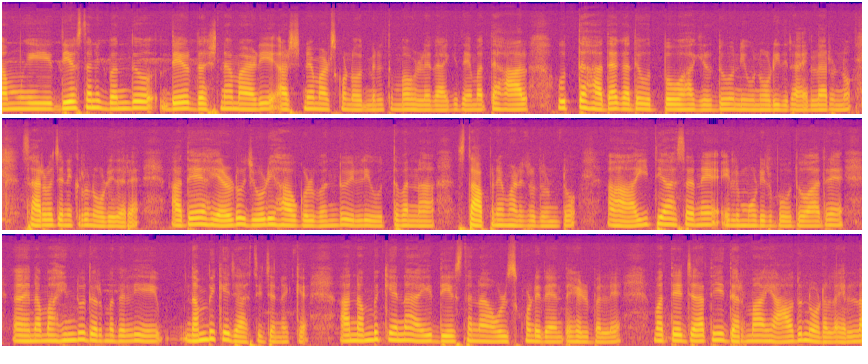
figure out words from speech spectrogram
ನಮ್ಗೆ ಈ ದೇವಸ್ಥಾನಕ್ಕೆ ಬಂದು ದೇವ್ರ ದರ್ಶನ ಮಾಡಿ ಅರ್ಚನೆ ಮಾಡಿಸ್ಕೊಂಡು ಹೋದ್ಮೇಲೆ ತುಂಬ ಒಳ್ಳೆಯದಾಗಿದೆ ಮತ್ತು ಹಾಲು ಹುತ್ತ ಆದಾಗ ಅದೇ ಉದ್ಭವ ಆಗಿರೋದು ನೀವು ನೋಡಿದ್ದೀರಾ ಎಲ್ಲರೂ ಸಾರ್ವಜನಿಕರು ನೋಡಿದ್ದಾರೆ. ಅದೇ ಎರಡು ಜೋಡಿ ಹಾವುಗಳು ಬಂದು ಇಲ್ಲಿ ಹುತ್ತವನ್ನು ಸ್ಥಾಪನೆ ಮಾಡಿರೋದುಂಟು. ಇತಿಹಾಸನೇ ಇಲ್ಲಿ ಮೂಡಿರ್ಬೋದು. ಆದರೆ ನಮ್ಮ ಹಿಂದೂ ಧರ್ಮದಲ್ಲಿ ನಂಬಿಕೆ ಜಾಸ್ತಿ ಜನಕ್ಕೆ. ಆ ನಂಬಿಕೆಯನ್ನು ಈ ದೇವಸ್ಥಾನ ಉಳಿಸ್ಕೊಂಡಿದೆ ಅಂತ ಹೇಳಬಲ್ಲೆ. ಮತ್ತು ಜಾತಿ, ಧರ್ಮ ಯಾವುದು ನೋಡಲ್ಲ. ಎಲ್ಲ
